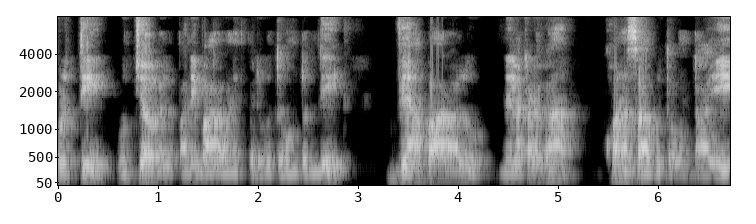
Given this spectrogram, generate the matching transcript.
వృత్తి ఉద్యోగాల పని భారం అనేది పెరుగుతూ ఉంటుంది. వ్యాపారాలు నిలకడగా కొనసాగుతూ ఉంటాయి.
